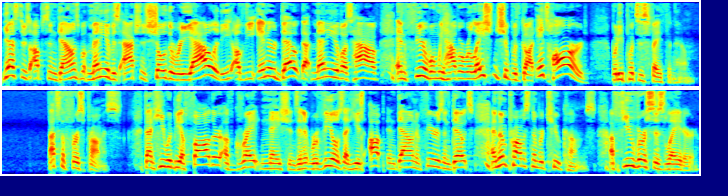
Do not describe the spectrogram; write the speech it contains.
Yes, there's ups and downs, but many of his actions show the reality of the inner doubt that many of us have and fear when we have a relationship with God. It's hard, but he puts his faith in him. That's the first promise that he would be a father of great nations. And it reveals that he is up and down in fears and doubts. And then promise number two comes a few verses later,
